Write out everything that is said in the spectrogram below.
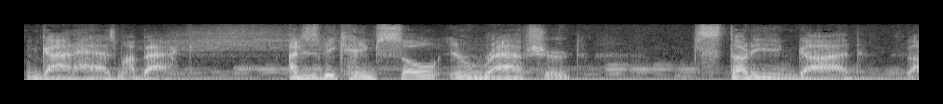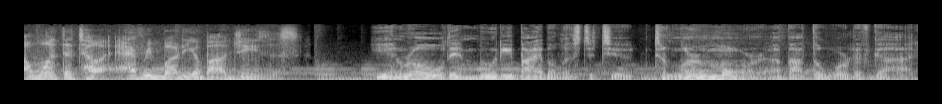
God has my back. I just became so enraptured studying God. I want to tell everybody about Jesus. He enrolled in Moody Bible Institute to learn more about the Word of God.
